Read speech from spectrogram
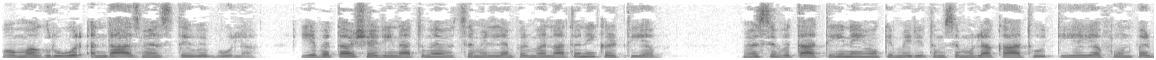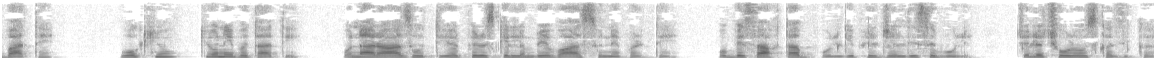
وہ مغرور انداز میں ہنستے ہوئے بولا، یہ بتاؤ شہرینہ تمہیں مجھ سے ملنے پر منع تو نہیں کرتی اب؟ میں اسے بتاتی ہی نہیں ہوں کہ میری تم سے ملاقات ہوتی ہے یا فون پر باتیں۔ وہ کیوں؟ کیوں نہیں بتاتی؟ وہ ناراض ہوتی ہے اور پھر اس کے لمبے آواز سننے پڑتے ہیں۔ وہ بے ساختہ بول گی پھر جلدی سے بولے، چلو چھوڑو اس کا ذکر۔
